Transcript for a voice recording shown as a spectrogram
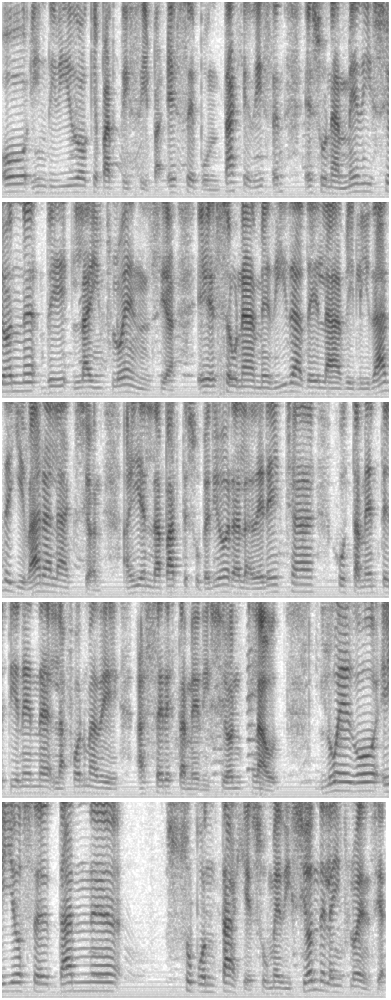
o individuo que participa. Ese puntaje, dicen, es una medición de la influencia, es una medida de la habilidad de llevar a la acción. Ahí en la parte superior a la derecha justamente tienen eh, la forma de hacer esta medición cloud. Luego ellos eh, dan eh, su puntaje, su medición de la influencia.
